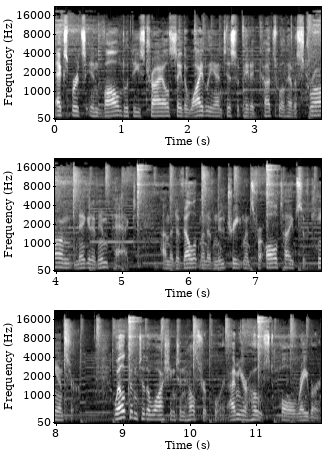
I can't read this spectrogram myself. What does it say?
Experts involved with these trials say the widely anticipated cuts will have a strong negative impact on the development of new treatments for all types of cancer. Welcome to the Washington Health Report. I'm your host, Paul Raeburn.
